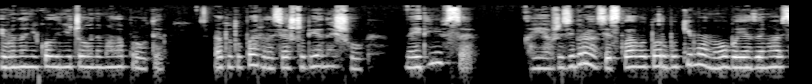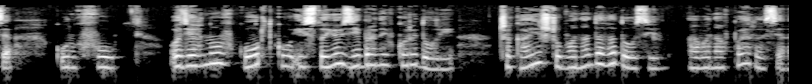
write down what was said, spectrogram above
і вона ніколи нічого не мала проти. А тут уперлася, щоб я не йшов. Не і все. А я вже зібрався, склав у торбу кімоно, бо я займався кунг-фу. Одягнув куртку і стою зібраний в коридорі. Чекаю, щоб вона дала дозвіл, а вона вперлася,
